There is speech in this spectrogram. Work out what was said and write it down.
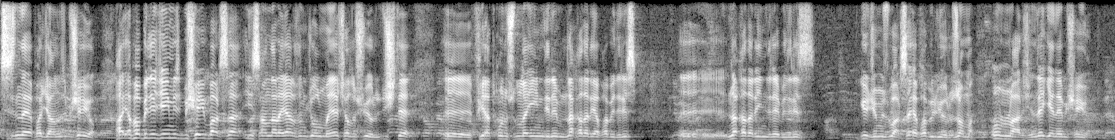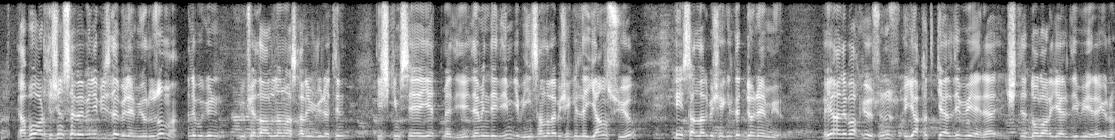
Sizin de yapacağınız bir şey yok. Ha yapabileceğimiz bir şey varsa insanlara yardımcı olmaya çalışıyoruz. İşte e, fiyat konusunda indirim ne kadar yapabiliriz? E, ne kadar indirebiliriz? Gücümüz varsa yapabiliyoruz ama onun haricinde gene bir şey yok. Ya bu artışın sebebini biz de bilemiyoruz ama hani bugün ülkede alınan asgari ücretin hiç kimseye yetmediği, demin dediğim gibi insanlara bir şekilde yansıyor. İnsanlar bir şekilde dönemiyor. Yani bakıyorsunuz yakıt geldi bir yere, işte dolar geldi bir yere, euro.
